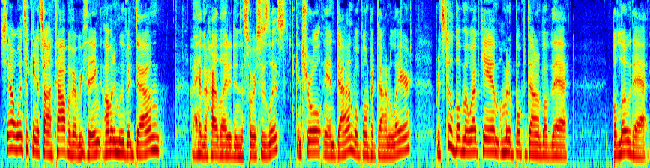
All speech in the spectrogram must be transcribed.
So now once again it's on top of everything, I'm going to move it down. I have it highlighted in the sources list. Control and down will bump it down a layer, but it's still above my webcam. I'm going to bump it down above that, below that,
